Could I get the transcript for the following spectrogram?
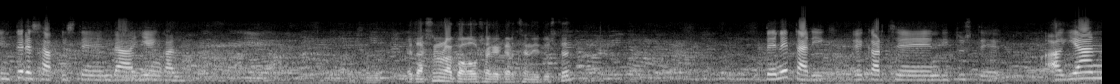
interesa pizten da hiengan. Eta zenolako gauzak ekartzen dituzte? Denetarik ekartzen dituzte. Agian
